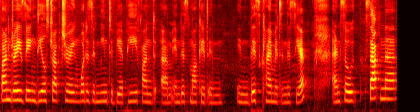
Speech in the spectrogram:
fundraising, deal structuring. What does it mean to be a PE fund um, in this market in in this climate in this year. And so Sapna,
